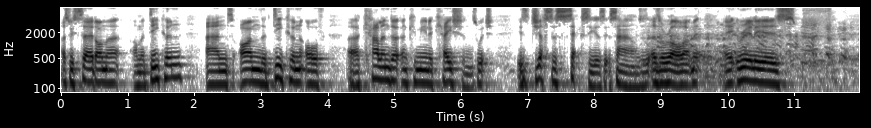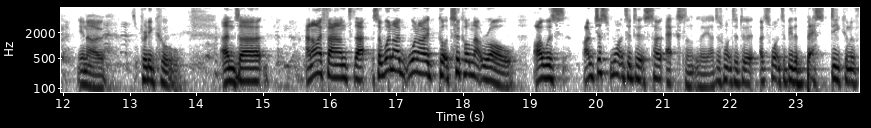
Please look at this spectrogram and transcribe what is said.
as we said, I'm a, I'm a deacon, and I'm the deacon of uh, calendar and communications, which is just as sexy as it sounds as, as a role. I mean, it really is, you know, it's pretty cool. And, uh, and I found that, so when I, when I got, took on that role, I was I just wanted to do it so excellently. I just wanted to do it. I just wanted to be the best deacon of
